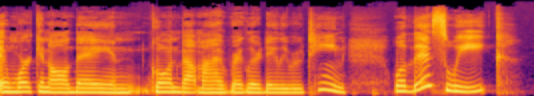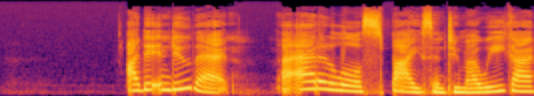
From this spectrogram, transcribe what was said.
and working all day and going about my regular daily routine. Well, this week I didn't do that. I added a little spice into my week. I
